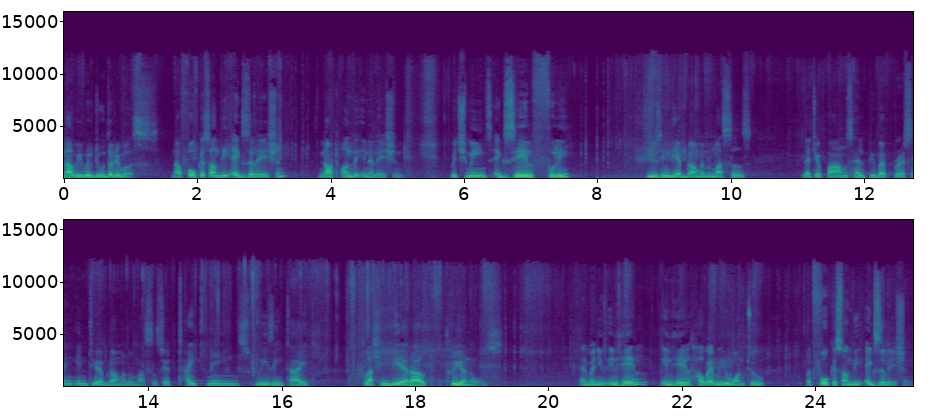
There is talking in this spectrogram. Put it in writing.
Now we will do the reverse. Now focus on the exhalation, not on the inhalation, which means exhale fully using the abdominal muscles. Let your palms help you by pressing into your abdominal muscles. So you're tightening, squeezing tight, flushing the air out through your nose. And when you inhale, inhale however you want to, but focus on the exhalation.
